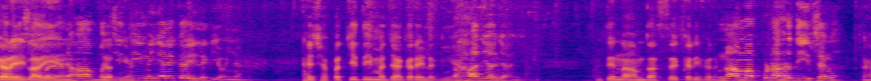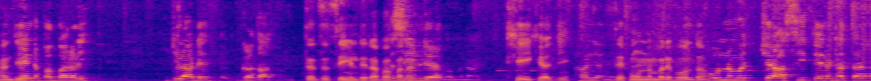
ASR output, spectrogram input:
ਘਰੇ ਹੀ ਲਾਏ ਆ ਹਾਂ 25 ਜ਼ਿਆਦੀਆਂ। 30 ਮਈਆਂ ਨੇ ਘਰੇ ਲੱਗੀ ਹੋਈਆਂ ਨੇ। ਅੱਛਾ 25 30 ਮੱਝਾਂ ਘਰੇ ਲੱਗੀਆਂ। ਹਾਂਜੀ ਹਾਂਜੀ ਹਾਂਜੀ। ਤੇ ਨਾਮ ਦੱਸ ਕਰੀ ਫਿਰ। ਨਾਮ ਆਪਣਾ ਹਰਦੀਪ ਸਿੰਘ ਹਾਂਜੀ। ਪਿੰਡ ਪੱਬਰ ਵਾਲੀ। ਜ਼ਿਲ੍ਹਾ ਡੇ ਗੁਰਦਾਸਪੁਰ। ਤੇ ਤਹਿਸੀਲ ਡੇਰਾ ਬਾਬਾ ਤਹਿਸੀਲ ਨਾਲ ਡੇਰਾ ਬਾਬਾ ਨਾਨਕ। ਠੀਕ ਹੈ ਜੀ। ਹਾਂਜੀ ਹਾਂਜੀ। ਤੇ ਫੋਨ ਨੰਬਰ ਹੀ ਬੋਲ ਦੋ ਫੋਨ ਨੰਬਰ 8438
